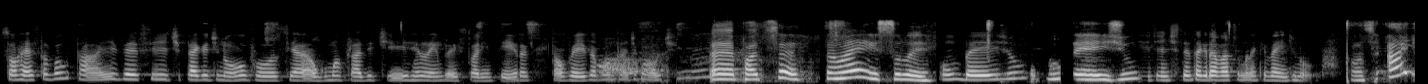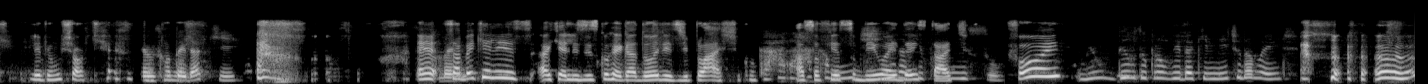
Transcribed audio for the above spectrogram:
Só resta voltar e ver se te pega de novo ou se alguma frase te relembra a história inteira. Talvez a vontade volte. É, pode ser. Então é isso, Lê. Um beijo. Um beijo. E a gente tenta gravar semana que vem de novo. Ai, levei um choque. Eu escutei daqui. É, sabe aqueles, aqueles escorregadores de plástico? Caraca, a Sofia subiu aí da estática. Foi, foi? Meu Deus, deu pra ouvir daqui nitidamente. uhum.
